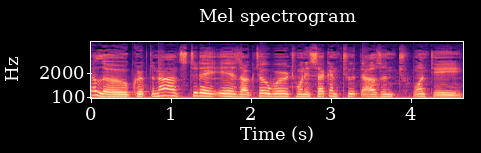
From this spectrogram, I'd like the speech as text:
Hello, Cryptonauts. Today is October 22nd, 2020.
